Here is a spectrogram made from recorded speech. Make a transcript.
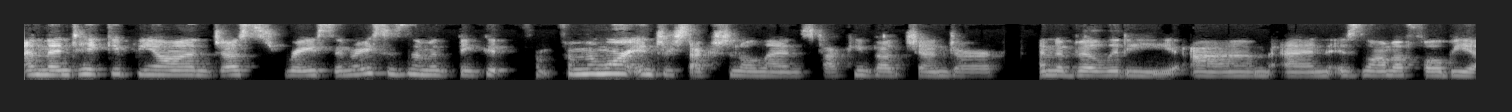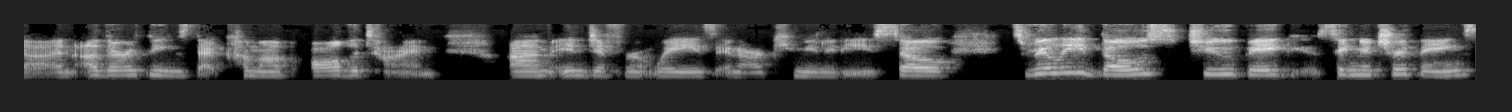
and then take it beyond just race and racism and think it from, from a more intersectional lens talking about gender inability um, and Islamophobia and other things that come up all the time um, in different ways in our community. So it's really those two big signature things.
